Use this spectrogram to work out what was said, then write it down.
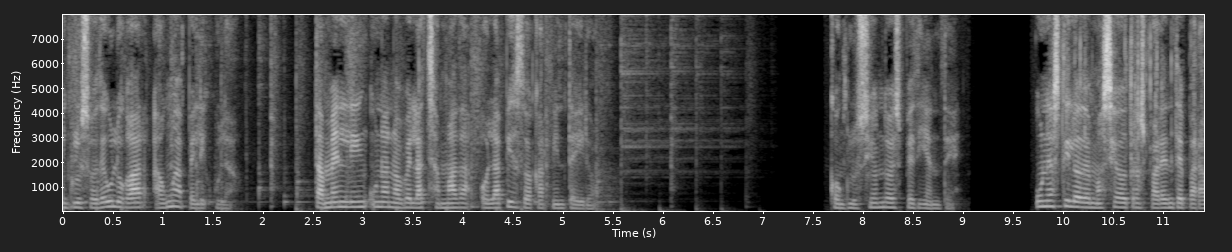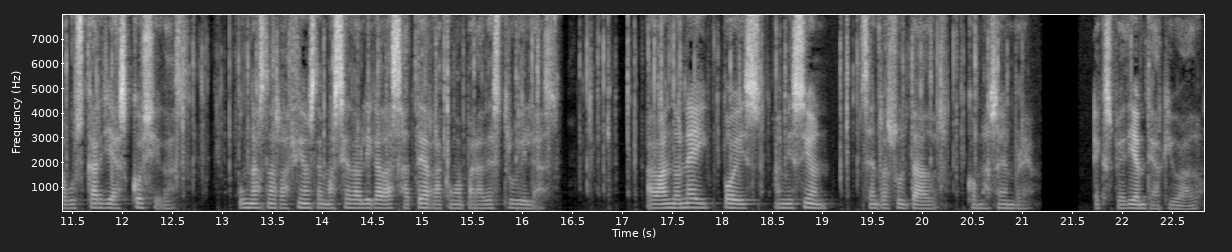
incluso deu lugar a unha película. Tamén lin unha novela chamada O lápiz do carpinteiro. Conclusión do expediente. Un estilo demasiado transparente para buscarlle as cóxegas, unhas narracións demasiado ligadas á terra como para destruílas. Abandonei, pois, a misión, sen resultados, como sempre. Expediente arquivado.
